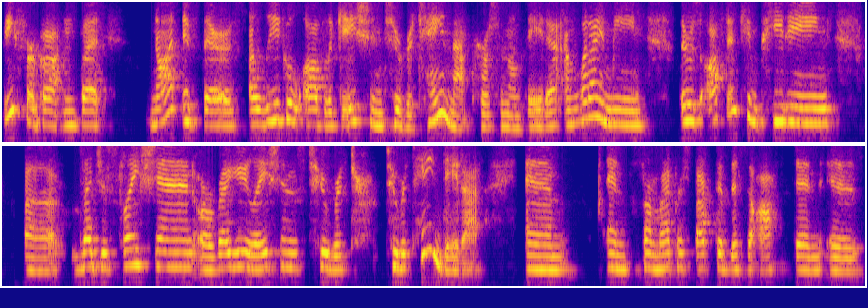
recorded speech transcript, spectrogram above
be forgotten, but not if there's a legal obligation to retain that personal data. And what I mean, there's often competing uh, legislation or regulations to, ret to retain data. And, and from my perspective, this often is,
